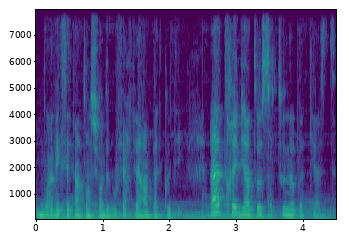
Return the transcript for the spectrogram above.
ou avec cette intention de vous faire faire un pas de côté. À très bientôt sur tous nos podcasts.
